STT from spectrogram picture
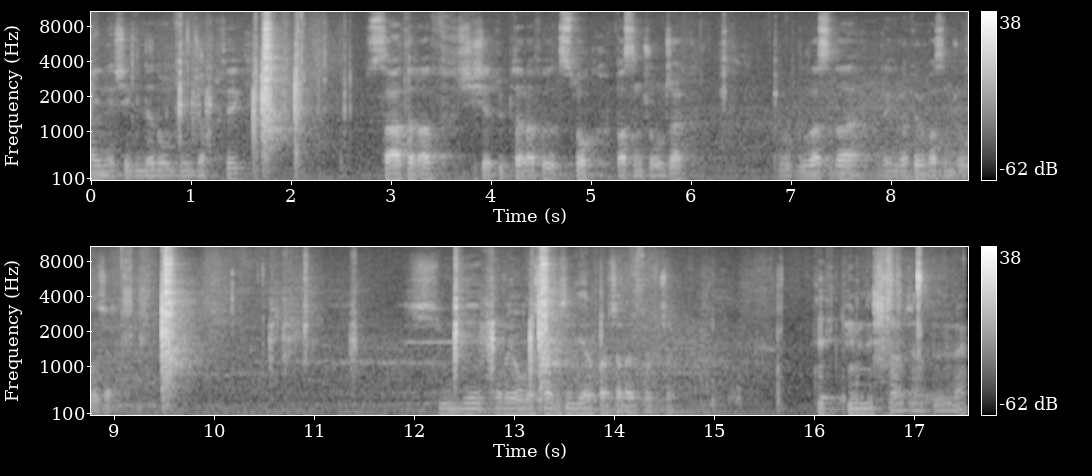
Aynı şekilde doldurulacak tüfek. Sağ taraf şişe tüp tarafı stok basınç olacak. Bu- Burası da regülatör basıncı olacak. Şimdi oraya ulaşmak için diğer parçaları sokacağım. Tetik pimini çıkaracağız böyle.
